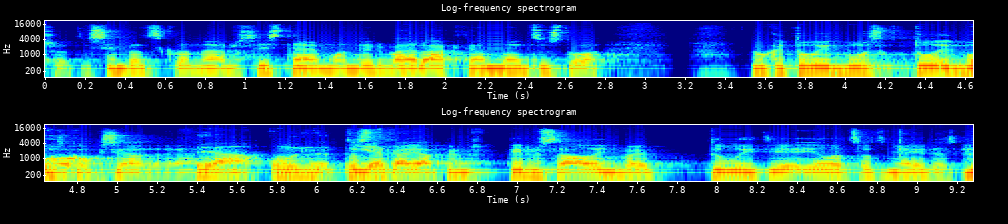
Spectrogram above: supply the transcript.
šo simpātisko nervu sistēmu un ir vairāk tendence uz to, nu, ka tūlīt būs, tūlīt būs O, kaut kas jādara. jā, un okay. Tas ja- ja... kā jā, pirms, pirms sāliņa vai tūlīt ie- ielecot viņai ir tas.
